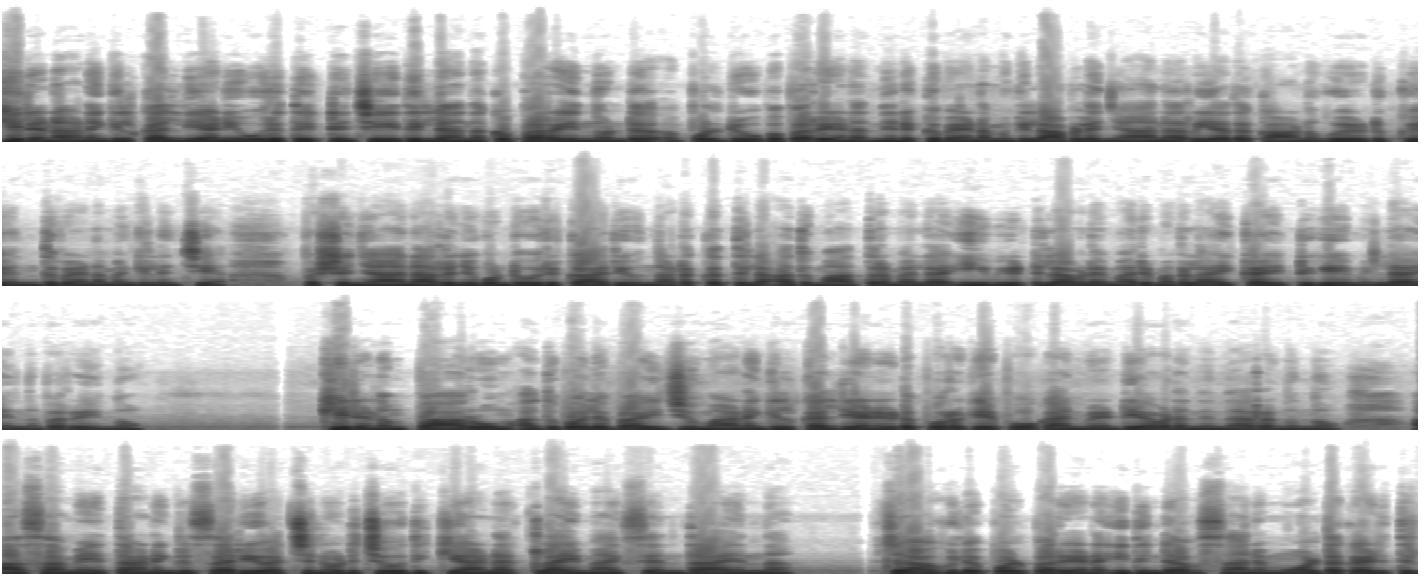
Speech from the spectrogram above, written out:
കിരൺ ആണെങ്കിൽ കല്യാണി ഒരു തെറ്റും ചെയ്തില്ല എന്നൊക്കെ പറയുന്നുണ്ട്. അപ്പോൾ രൂപ പറയണം നിനക്ക് വേണമെങ്കിൽ അവളെ ഞാൻ അറിയാതെ കാണുകയോ എടുക്കുകയോ എന്ത് വേണമെങ്കിലും ചെയ്യാം. പക്ഷെ ഞാൻ അറിഞ്ഞുകൊണ്ട് ഒരു കാര്യവും നടക്കത്തില്ല. അതുമാത്രമല്ല ഈ വീട്ടിൽ അവളെ മരുമകളായി കയറ്റുകയുമില്ല എന്ന് പറയുന്നു. കിരണും പാറുവും അതുപോലെ ബൈജുമാണെങ്കിൽ കല്യാണിയുടെ പുറകെ പോകാൻ വേണ്ടി അവിടെ നിന്ന് ഇറങ്ങുന്നു. ആ സമയത്താണെങ്കിൽ സരിയോ അച്ഛനോട് ചോദിക്കുകയാണ് ക്ലൈമാക്സ് എന്തായെന്ന്? രാഹുൽ എപ്പോൾ പറയണം ഇതിന്റെ അവസാനം മോളുടെ കഴുത്തിൽ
